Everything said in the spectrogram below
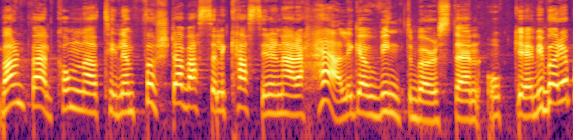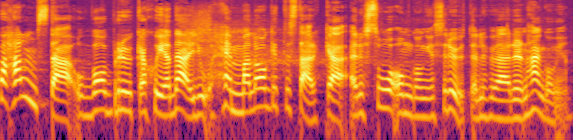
Varmt välkomna till den första vass eller kass i den här härliga vinterbursten. Och eh, vi börjar på Halmstad. Och vad brukar ske där? Jo, hemmalaget är starka. Är det så omgången ser ut, eller hur är det den här gången?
